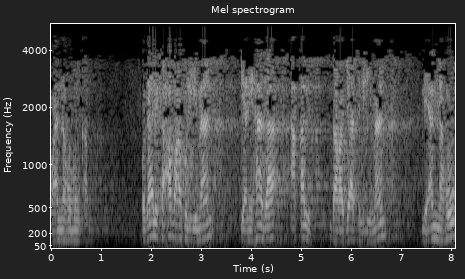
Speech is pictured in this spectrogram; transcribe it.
وأنه منكر. وذلك أضعف الإيمان يعني هذا أقل درجات الإيمان لأنه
